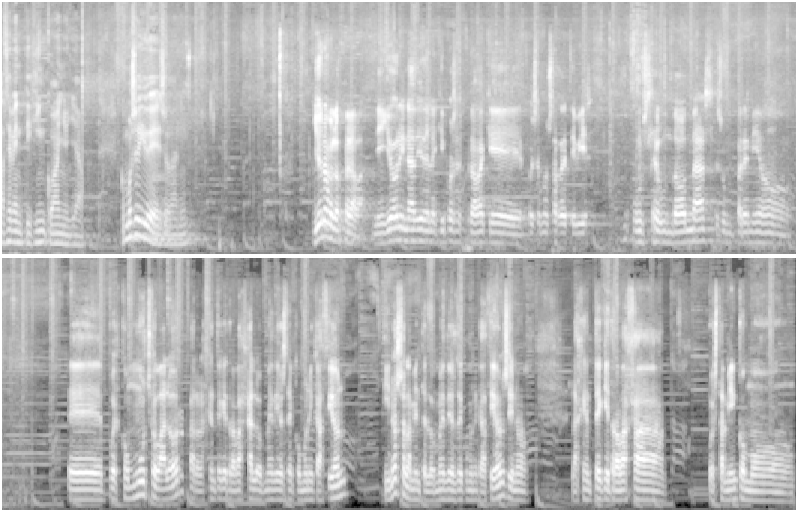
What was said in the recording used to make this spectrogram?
hace 25 años ya. ¿Cómo se vive eso, Dani? Yo no me lo esperaba, ni yo ni nadie del equipo se esperaba que fuésemos a recibir un segundo Ondas. Es un premio eh, pues con mucho valor para la gente que trabaja en los medios de comunicación y no solamente en los medios de comunicación, sino la gente que trabaja pues también como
